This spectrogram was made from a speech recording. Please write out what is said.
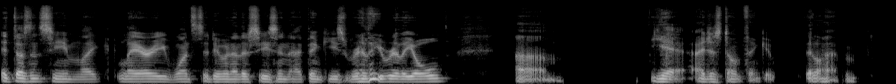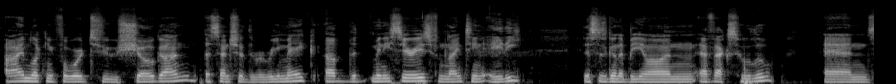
it doesn't seem like Larry wants to do another season. I think he's really, really old. Um, yeah, I just don't think it it'll happen. I'm looking forward to Shogun, essentially the remake of the miniseries from 1980. This is going to be on FX Hulu, and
